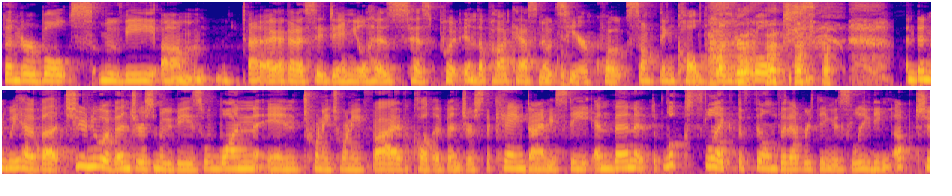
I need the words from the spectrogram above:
Thunderbolts movie. Um, I, I, gotta say, Daniel has has put in the podcast notes here, quote, something called Thunderbolts, and then we have uh, two new Avengers movies, one in 2025 called Avengers the Kang Dynasty. And then it looks like the film that everything is leading up to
